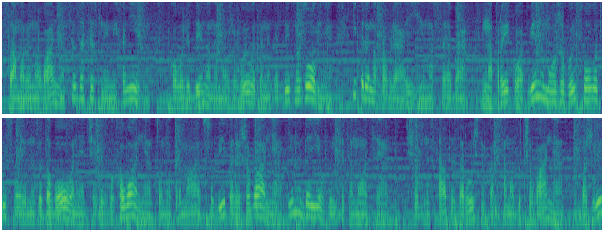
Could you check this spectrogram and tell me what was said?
Саморуйнування це захисний механізм, коли людина не може виявити негатив назовні і перенаправляє її на себе. Наприклад, він не може висловити своє незадоволення через виховання, тому тримає в собі переживання і не дає вихід емоціям. Щоб не стати заручником самобичування, важливо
